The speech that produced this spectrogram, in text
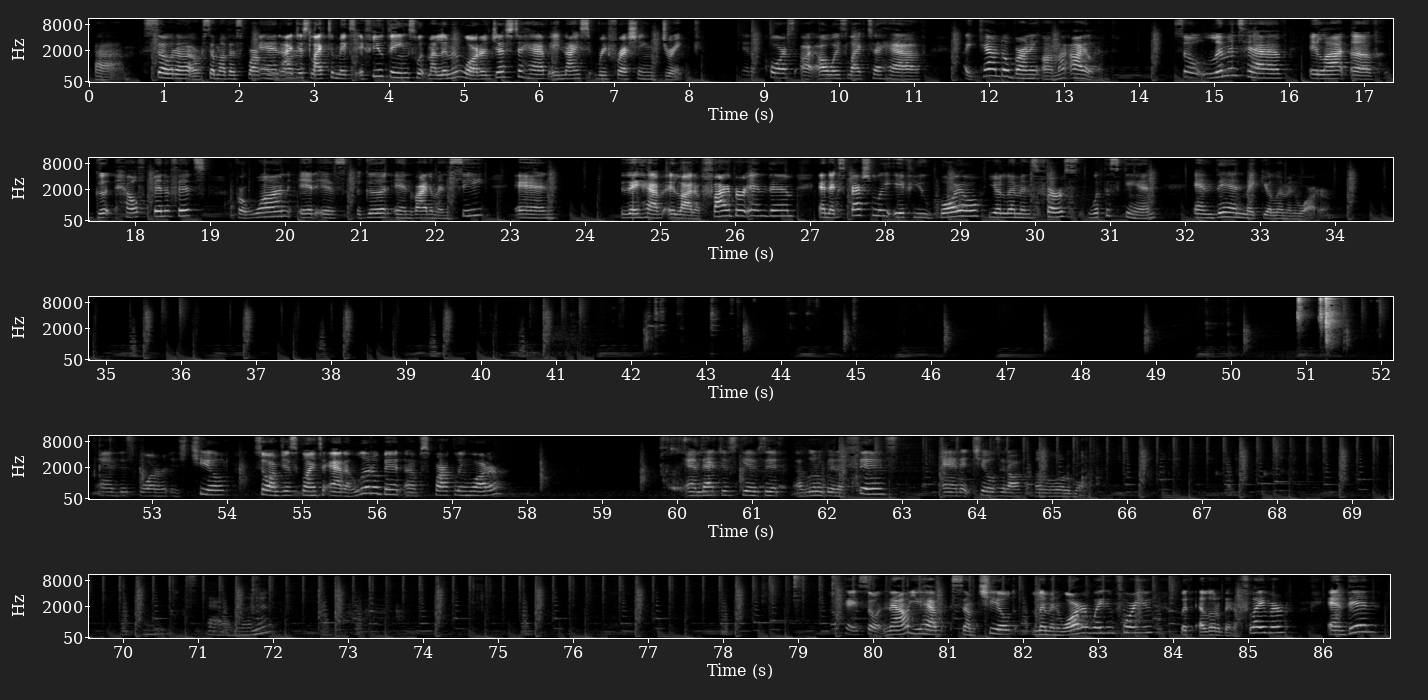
um, soda or some other sparkling and water. I just like to mix a few things with my lemon water just to have a nice refreshing drink. And of course, I always like to have a candle burning on my island. So lemons have a lot of good health benefits. For one, it is good in vitamin C and they have a lot of fiber in them, and especially if you boil your lemons first with the skin and then make your lemon water. And this water is chilled so I'm just going to add a little bit of sparkling water. And that just gives it a little bit of fizz and it chills it off a little more. Add a lemon. Okay, so now you have some chilled lemon water waiting for you with a little bit of flavor. And then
